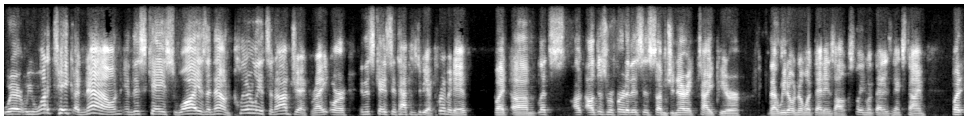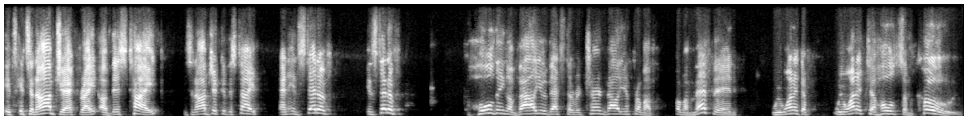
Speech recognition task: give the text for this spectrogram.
where we want to take a noun, in this case, y is a noun. Clearly, it's an object, right? Or in this case, it happens to be a primitive. But um, let's, I'll, I'll, just refer to this as some generic type here. that we don't know what that is. I'll explain what that is next time. But it's it's an object, right, of this type. It's an object of this type, and instead of instead of holding a value that's the return value from a from a method, we wanted to we wanted to hold some code.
